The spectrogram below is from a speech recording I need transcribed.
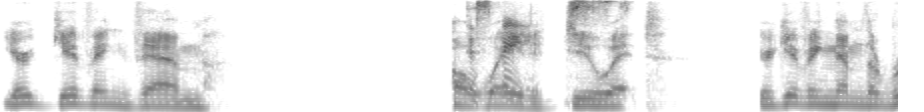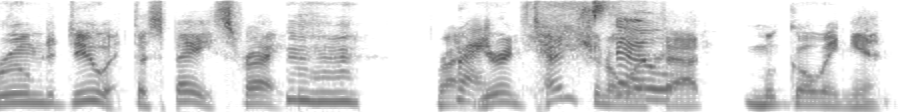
you're giving them a the way space. to do it. You're giving them the room to do it, the space, right? Mm-hmm. Right. right. You're intentional so, with that going in.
